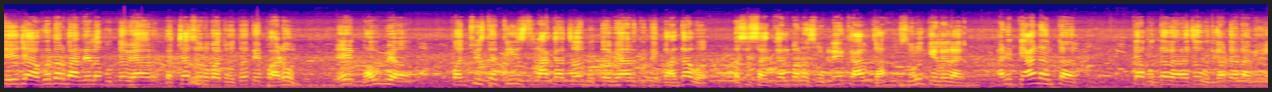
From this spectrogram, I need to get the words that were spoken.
ते जे अगोदर बांधलेलं बुद्धविहार कच्च्या स्वरूपात होतं ते पाडून एक भव्य पंचवीस ते तीस लाखाचं बुद्धविहार तिथे बांधावं अशी संकल्पना सोडणे काम झा सुरू केलेलं आहे. आणि त्यानंतर त्या बुद्धविहाराचं उद्घाटन आम्ही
